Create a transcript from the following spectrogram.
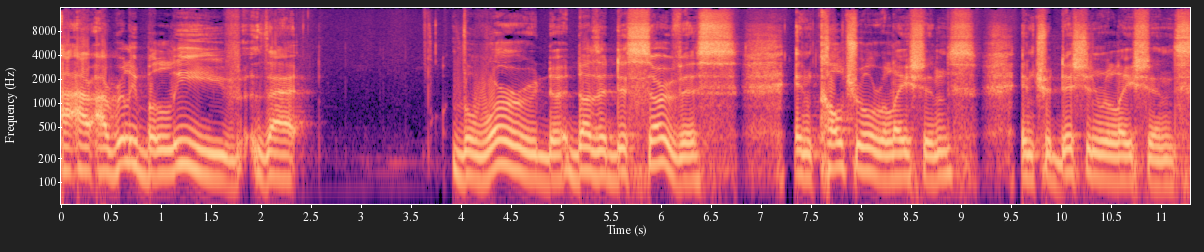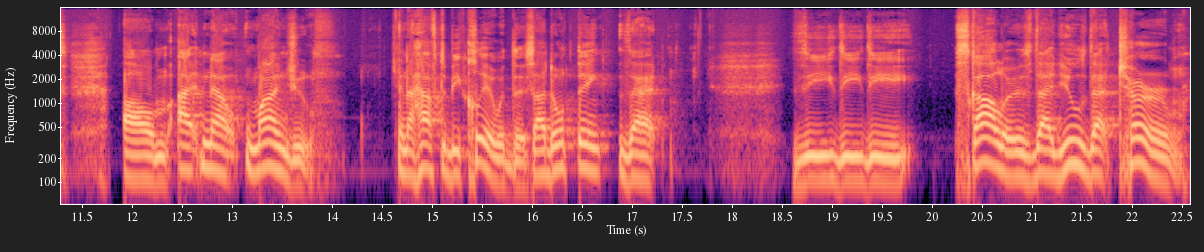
I, I really believe that the word does a disservice in cultural relations, in tradition relations. Um, I, now, mind you, and I have to be clear with this. I don't think that the the the scholars that use that term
